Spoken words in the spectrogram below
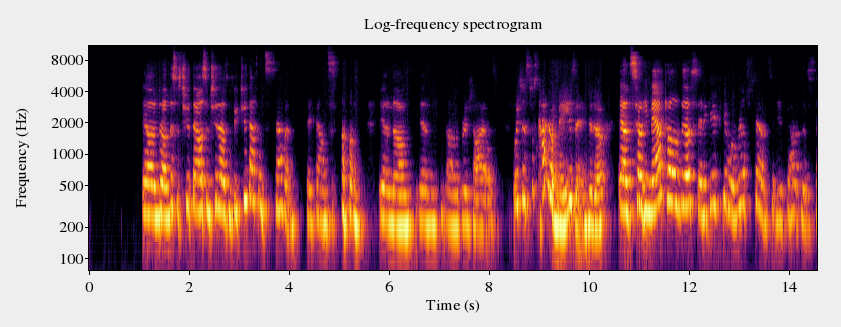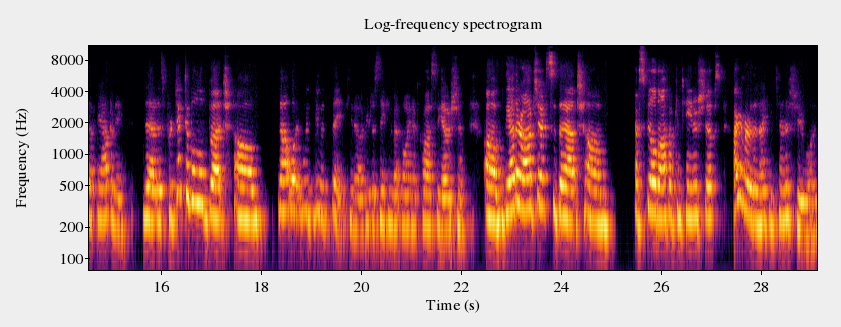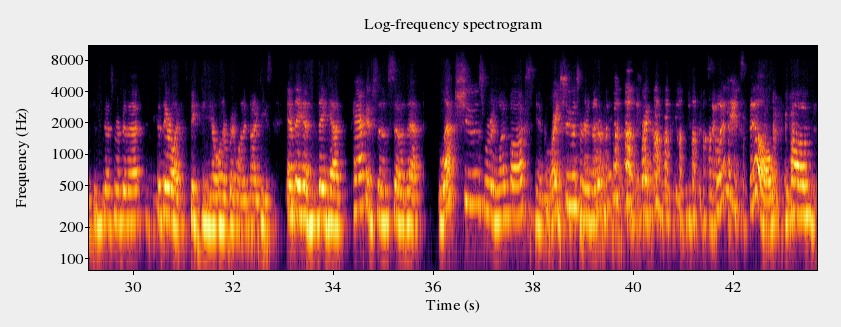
And, um, this is 2000, 2003, 2007, they found some in, um, in, uh, the British Isles, which is just kind of amazing, you know? And so he mapped all of this and it gave people a real sense that you've got this stuff happening that is predictable, but, um, not what you would think, you know, if you're just thinking about going across the ocean. Um, the other objects that, um, have spilled off of container ships, I remember the Nike tennis shoe ones. Do you guys remember that? Because they were like this big deal and everybody wanted Nikes. And they had, they had packaged them so that left shoes were in one box and right shoes were in another. So when they spilled, um,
